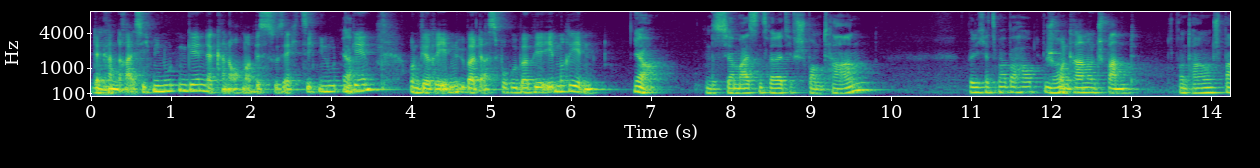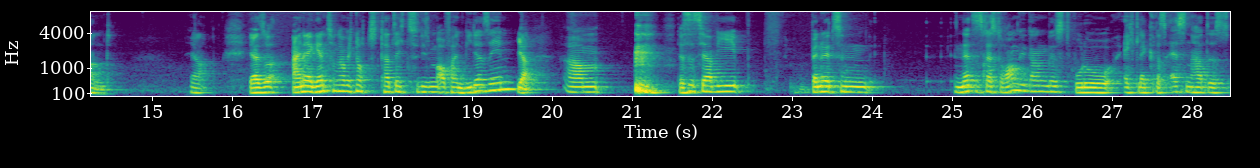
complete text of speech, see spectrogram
Der Mhm. kann 30 Minuten gehen, der kann auch mal bis zu 60 Minuten Ja. gehen. Und wir reden über das, worüber wir eben reden. Ja. Und das ist ja meistens relativ spontan, würde ich jetzt mal behaupten. Ne? Spontan und spannend. Spontan und spannend. Ja. Ja, also eine Ergänzung habe ich noch tatsächlich zu diesem Auf ein Wiedersehen. Ja, Ähm, das ist ja wie, wenn du jetzt in ein nettes Restaurant gegangen bist, wo du echt leckeres Essen hattest,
